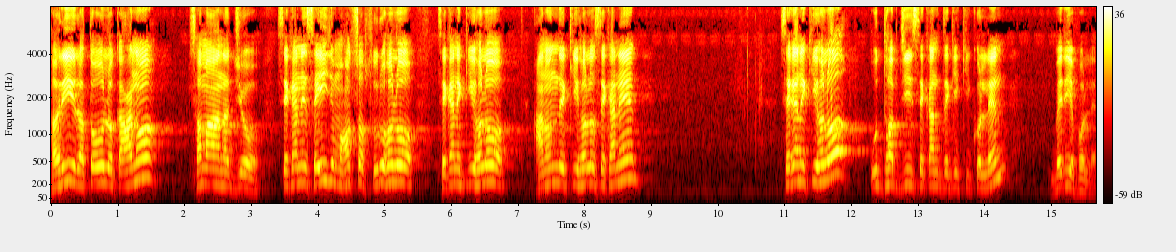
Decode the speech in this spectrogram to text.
হরি রতোলোকানো সমানজ্য। সেখানে সেই যে মহোৎসব শুরু হলো, সেখানে কি হলো? আনন্দে কি হলো সেখানে? সেখানে কি হলো? উদ্ধবজি সেখান থেকে কি করলেন? বেরিয়ে পড়লেন।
